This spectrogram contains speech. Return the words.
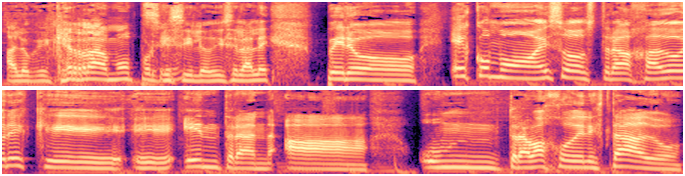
a lo que querramos, porque sí. sí. lo dice la ley, pero es como esos trabajadores que eh, entran a un trabajo del Estado,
